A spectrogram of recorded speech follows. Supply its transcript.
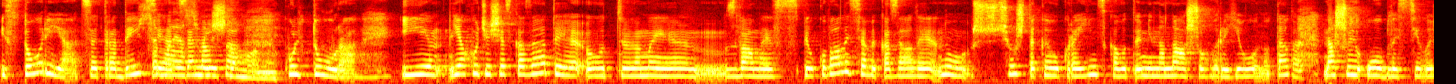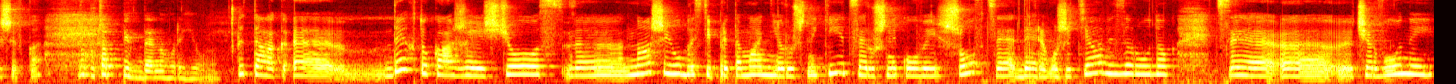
історія, це традиція, Це це наша канони. культура. І я хочу ще сказати: от ми з вами спілкувалися, ви казали, ну що ж таке українська, от іменно нашого регіону, так? Так. нашої області вишивка. Ну, хоча б південного регіону. Так, е, дехто каже, що з е, нашій області притаманні рушники це рушниковий шов, це дерево життя візерунок, це е, червоний,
